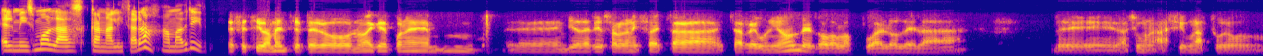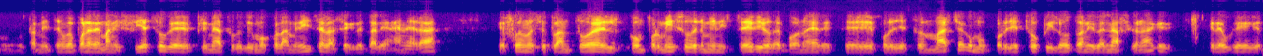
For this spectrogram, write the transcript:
él mismo las canalizará a Madrid. Efectivamente, pero no hay que poner mm, eh, en Vía de Río se organiza esta, esta reunión de todos los pueblos de la de ha sido, un, ha un acto también tengo que poner de manifiesto que el primer acto que tuvimos con la ministra la secretaria general que fue donde se plantó el compromiso del ministerio de poner este proyecto en marcha como proyecto piloto a nivel nacional que creo que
